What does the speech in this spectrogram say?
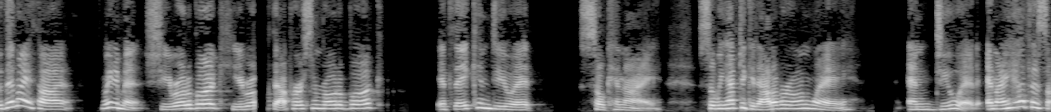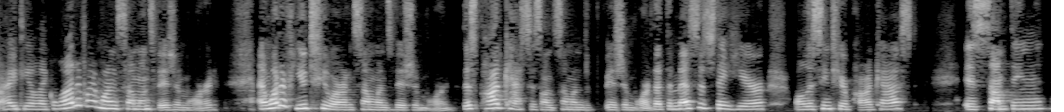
But then I thought, wait a minute, she wrote a book, he wrote, that person wrote a book. If they can do it, so can I. So we have to get out of our own way and do it. And I had this idea like, what if I'm on someone's vision board? And what if you two are on someone's vision board? This podcast is on someone's vision board, that the message they hear while listening to your podcast is something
